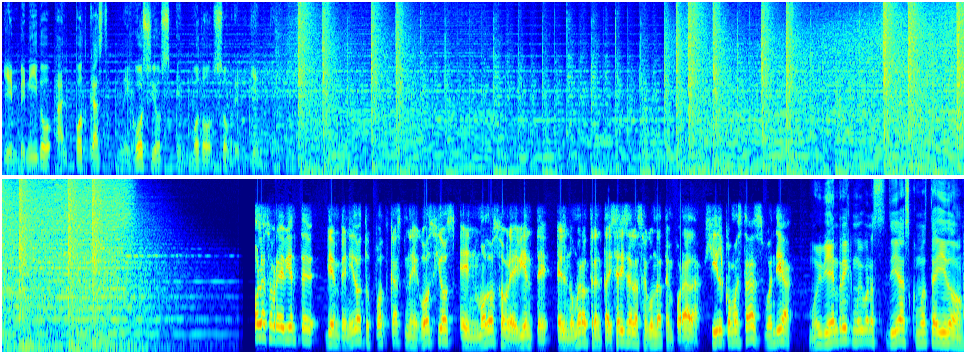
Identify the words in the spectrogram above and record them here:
Bienvenido al podcast Negocios en modo sobreviviente. Hola sobreviviente, bienvenido a tu podcast Negocios en modo sobreviviente, el número 36 de la segunda temporada. Gil, ¿cómo estás? Buen día. Muy bien, Rick, muy buenos días. ¿Cómo te ha ido?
